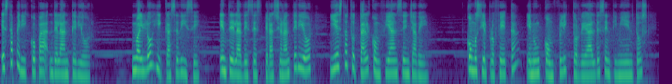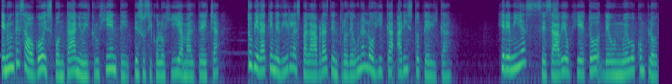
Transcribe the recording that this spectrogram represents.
esta perícopa de la anterior. No hay lógica, se dice, entre la desesperación anterior y esta total confianza en Yahvé, como si el profeta, en un conflicto real de sentimientos, en un desahogo espontáneo y crujiente de su psicología maltrecha, tuviera que medir las palabras dentro de una lógica aristotélica. Jeremías se sabe objeto de un nuevo complot,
